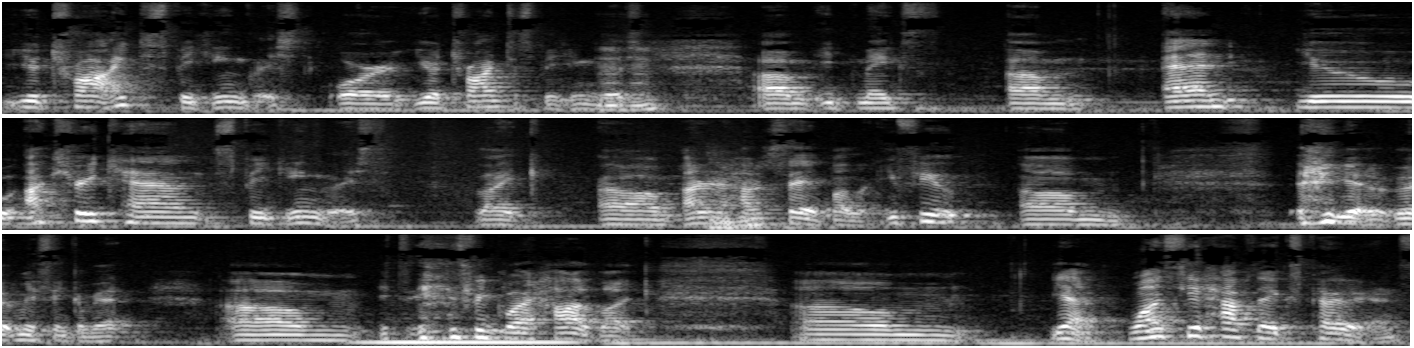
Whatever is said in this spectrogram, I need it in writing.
you try to speak English or you're trying to speak English, mm-hmm. um, it makes um, and you actually can speak English. Like um, I don't know how to say it, but if you um, yeah, let me think of it. Um, it's it's been quite hard. Like yeah, once you have the experience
